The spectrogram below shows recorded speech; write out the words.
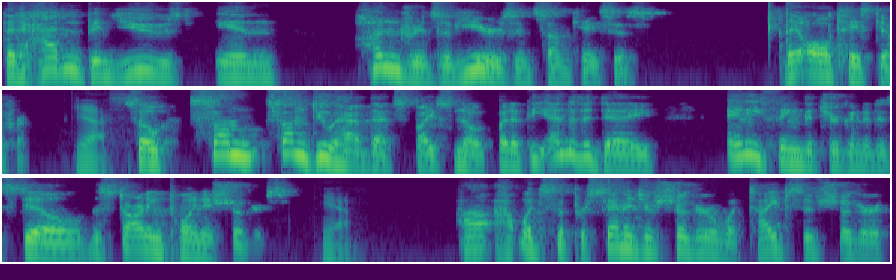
that hadn't been used in hundreds of years in some cases. They all taste different. Yes. So some some do have that spice note, but at the end of the day, anything that you're going to distill, the starting point is sugars. Yeah. How, how, what's the percentage of sugar? What types of sugar?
